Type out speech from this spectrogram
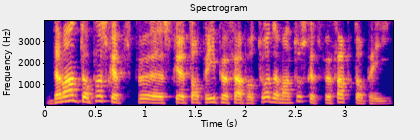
Demande-toi pas ce que, tu peux, ce que ton pays peut faire pour toi. Demande-toi ce que tu peux faire pour ton pays.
